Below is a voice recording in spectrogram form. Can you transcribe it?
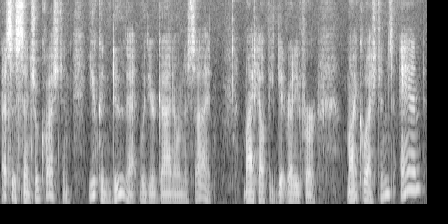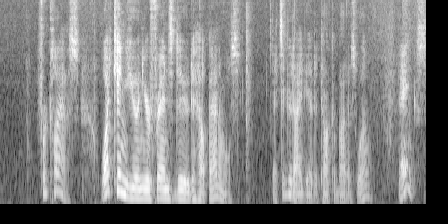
That's an essential question. You can do that with your guide on the side. Might help you get ready for my questions and for class. What can you and your friends do to help animals? That's a good idea to talk about as well. Thanks.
